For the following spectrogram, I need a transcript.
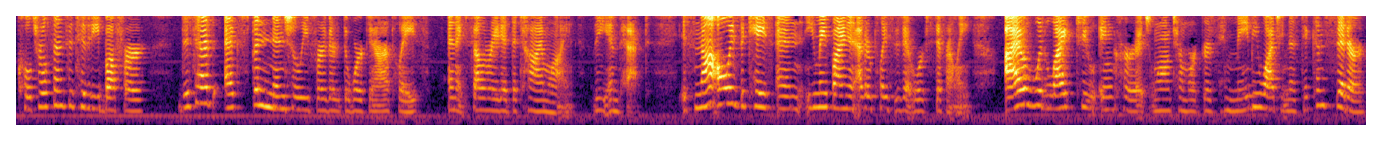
cultural sensitivity buffer. This has exponentially furthered the work in our place and accelerated the timeline, the impact. It's not always the case, and you may find in other places it works differently. I would like to encourage long term workers who may be watching this to consider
